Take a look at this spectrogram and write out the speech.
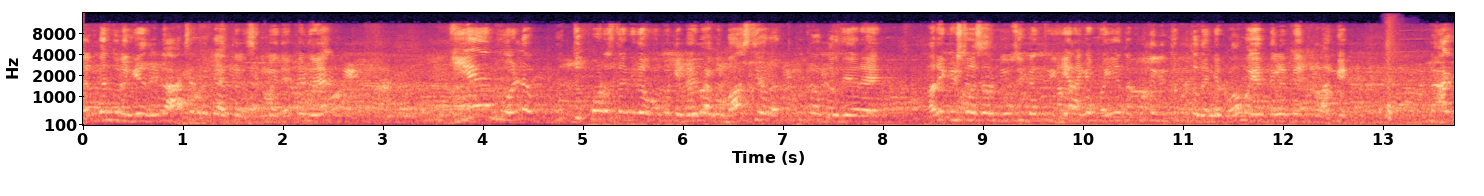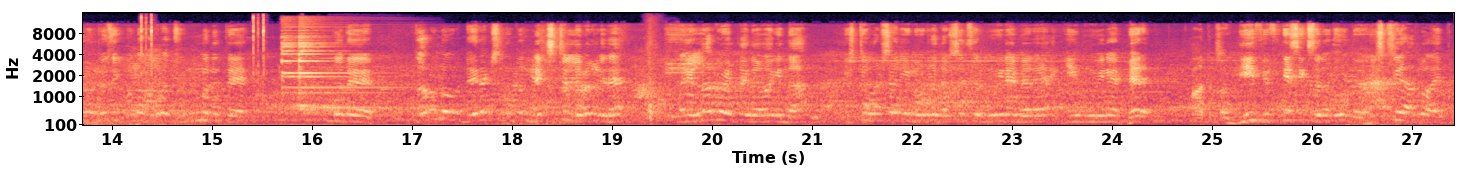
ನನಗಂತೂ ನನಗೆ ಅದರಿಂದ ಆಚೆ ಬರೋಕೆ ಆಗ್ತದೆ ಸಿನಿಮಾ ಇದೆ. ಯಾಕಂದ್ರೆ ಏನು ಒಳ್ಳೆ ಮುತ್ತು ಕೋಣಿಸ್ದಂಗಿದೆ ಒಂದೊಂದು ಡೈಲಾಗ್ ಮಾಸ್ತಿ ಅವರು ಅದ್ಭುತವಾಗಿ ಬರೆದಿದ್ದಾರೆ. ಹರಿಕೃಷ್ಣ ಸರ್ ಮ್ಯೂಸಿಕ್ ಅಂತೂ ಏನು ಹಾಗೆ ಪೈ ಅಂತ ಕೂತು ನಿಂತು ಬಿಡ್ತದೆ ಹಂಗೆ ರೋಮ ಎದ್ದು ಹಾಗೆ. ಬ್ಯಾಕ್ಗ್ರೌಂಡ್ ಮ್ಯೂಸಿಕ್ ಬಂದ ಜುಮ್ಮನುತ್ತೆ ಮತ್ತೆ ತರುಣ್ ಅವ್ರ ಡೈರೆಕ್ಷನ್ ಅಂತೂ ನೆಕ್ಸ್ಟ್ ಲೆವೆಲ್ ಇದೆ. ನಾನು ಎಲ್ಲರಿಗೂ ಹೇಳ್ತಾ ಇದ್ದೆ ಅವಾಗಿಂದ ಇಷ್ಟು ವರ್ಷ ನೀವು ನೋಡಿದ್ರೆ ದರ್ಶನ್ ಸರ್ ಮೂವಿನೇ ಬೇರೆ ಈ ಮೂವಿನೇ ಬೇರೆ. ಸೊ ಡಿ ಫಿಫ್ಟಿ ಸಿಕ್ಸ್ ಅನ್ನೋದು ಒಂದು ಹಿಸ್ಟ್ರಿ ಆದರೂ ಆಯ್ತು.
